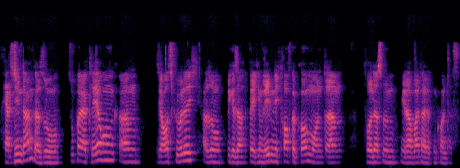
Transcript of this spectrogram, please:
Herzlichen Dank. Also super Erklärung, ähm, sehr ausführlich. Also wie gesagt, wäre ich im Leben nicht drauf gekommen und ähm, toll, dass du mir da weiterhelfen konntest.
